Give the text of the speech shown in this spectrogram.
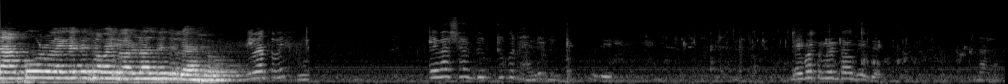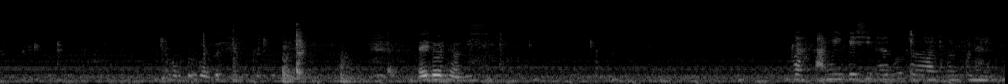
চাপড় হয়ে গেছে সবাই জল ঢালতে চলে আসো। দিবা তুমি? এবার সব দুটুকু ঢালে দিই বাহ, আমি বেশি ঢালবো তোরা অল্প অল্প ঢালবি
